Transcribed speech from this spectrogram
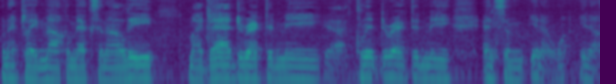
when I played Malcolm X and Ali. My dad directed me, uh, Clint directed me, and some, you know, you know,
